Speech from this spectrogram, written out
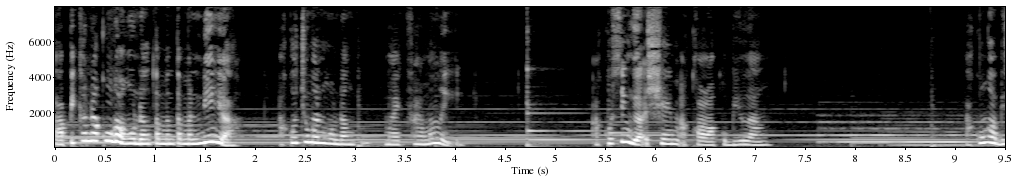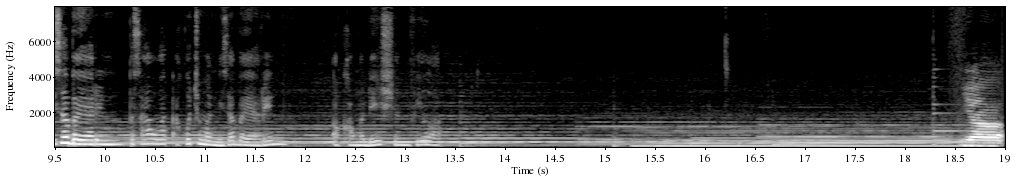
Tapi kan aku nggak ngundang teman-teman dia. Aku cuma ngundang my family. Aku sih nggak shame kalau aku bilang. Aku nggak bisa bayarin pesawat. Aku cuma bisa bayarin accommodation villa ya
